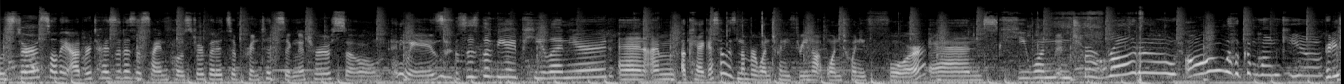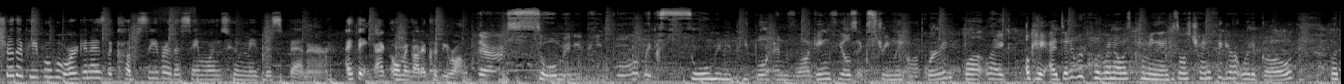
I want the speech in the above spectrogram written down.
poster. So they advertise it as a signed poster, but it's a printed signature. So anyways, this is the VIP lanyard. And I'm, okay, I guess I was number 123, not 124. And P1 in Toronto. Oh, welcome home, Keeho. Pretty sure the people who organized the cup sleeve are the same ones who made this banner. I think, I, oh my God, I could be wrong. There are so many people, like so many people and vlogging feels extremely awkward. But like, okay, I didn't record when I was coming in because I was trying to figure out where to go. But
